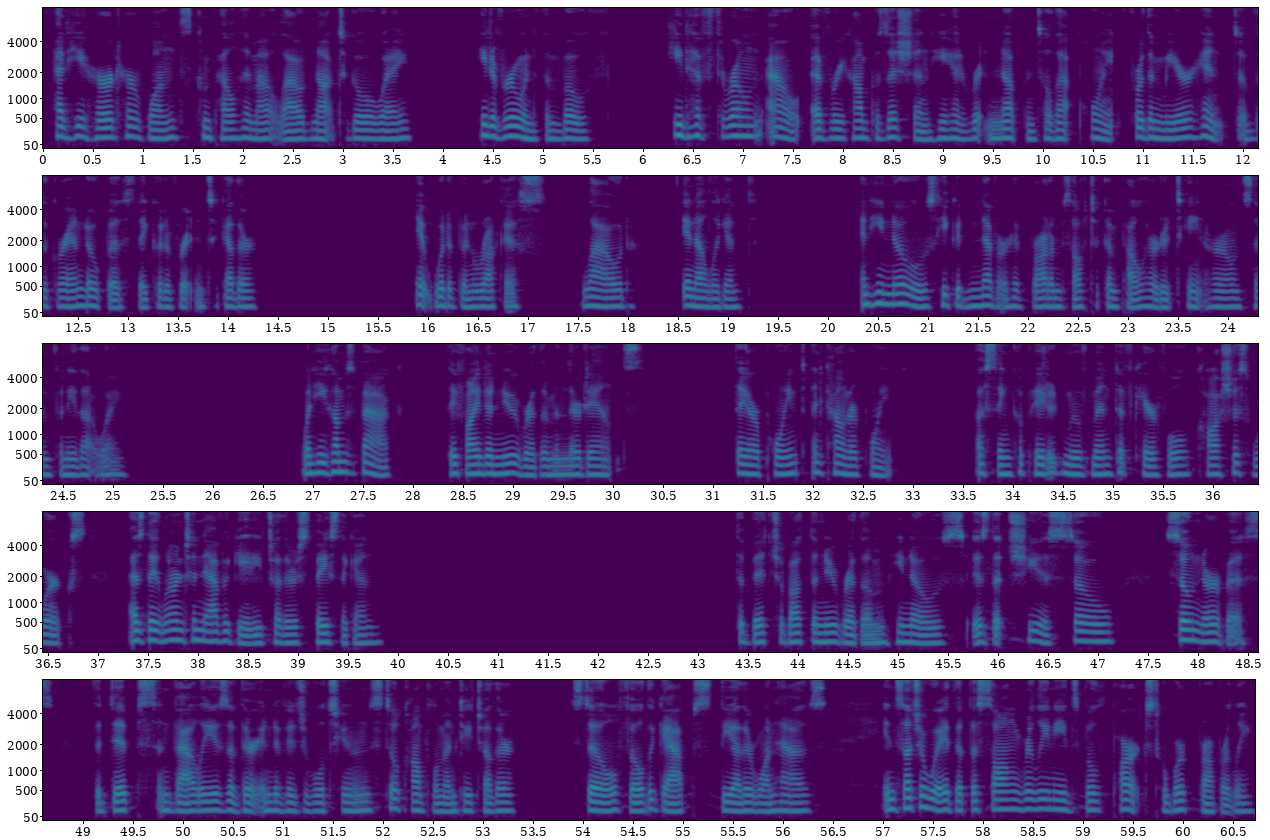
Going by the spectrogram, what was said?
Had he heard her once compel him out loud not to go away, he'd have ruined them both. He'd have thrown out every composition he had written up until that point for the mere hint of the grand opus they could have written together. It would have been ruckus, loud, inelegant and he knows he could never have brought himself to compel her to taint her own symphony that way. When he comes back, they find a new rhythm in their dance. They are point and counterpoint, a syncopated movement of careful, cautious works as they learn to navigate each other's space again. The bitch about the new rhythm, he knows, is that she is so, so nervous the dips and valleys of their individual tunes still complement each other, still fill the gaps the other one has, in such a way that the song really needs both parts to work properly.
